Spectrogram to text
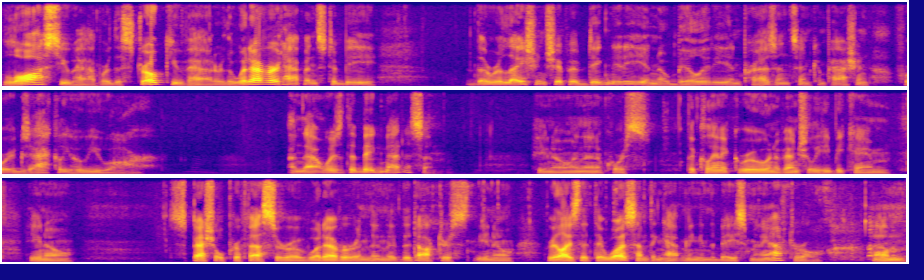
loss you have or the stroke you've had or the whatever it happens to be. The relationship of dignity and nobility and presence and compassion for exactly who you are. And that was the big medicine, you know. And then, of course, the clinic grew, and eventually he became, you know, special professor of whatever. And then the, the doctors, you know, realized that there was something happening in the basement after all. Um,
